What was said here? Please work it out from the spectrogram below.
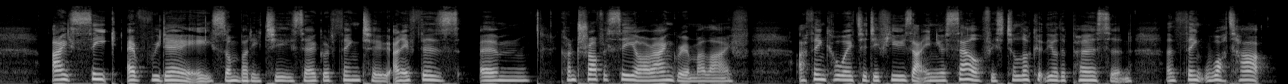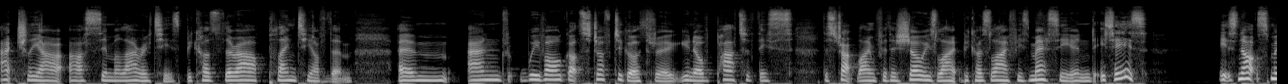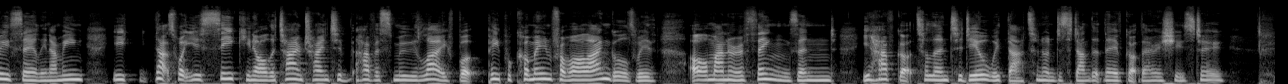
I seek every day somebody to say a good thing to, and if there's um, controversy or anger in my life. I think a way to diffuse that in yourself is to look at the other person and think what are actually are our similarities because there are plenty of them. Um, and we've all got stuff to go through. You know, part of this, the strapline for the show is like because life is messy and it is. It's not smooth sailing. I mean, you, that's what you're seeking all the time, trying to have a smooth life. But people come in from all angles with all manner of things, and you have got to learn to deal with that and understand that they've got their issues too.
